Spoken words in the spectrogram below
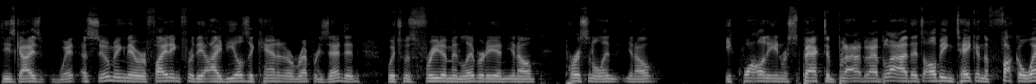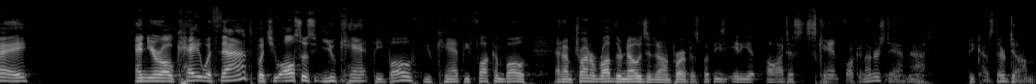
these guys went assuming they were fighting for the ideals that Canada represented, which was freedom and liberty and, you know, personal and, you know, equality and respect and blah, blah, blah. That's all being taken the fuck away. And you're okay with that, but you also, you can't be both. You can't be fucking both. And I'm trying to rub their nose in it on purpose, but these idiot autists can't fucking understand that because they're dumb.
